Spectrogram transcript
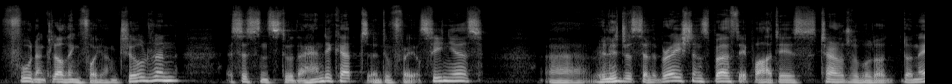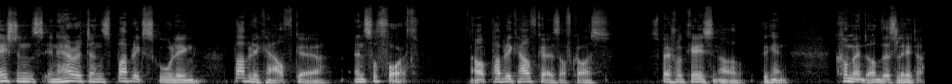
Food and clothing for young children, assistance to the handicapped and to frail seniors, uh, religious celebrations, birthday parties, charitable do donations, inheritance, public schooling, public health care, and so forth. Now, public health care is, of course, a special case, and I'll again comment on this later.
